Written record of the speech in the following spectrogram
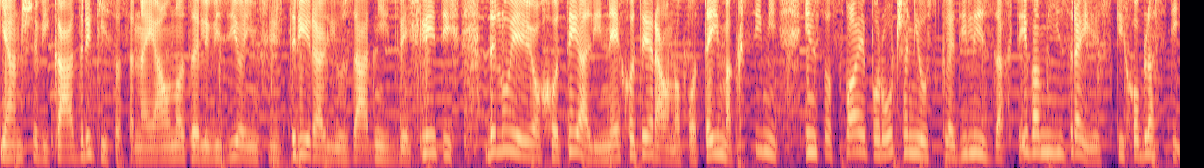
Janševi kadri, ki so se na javno televizijo infiltrirali v zadnjih dveh letih, delujejo hote ali ne hote ravno po tej maksimi in so svoje poročanje uskladili z zahtevami izraelskih oblasti.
